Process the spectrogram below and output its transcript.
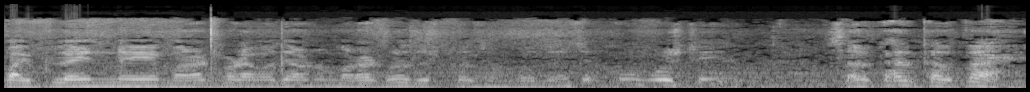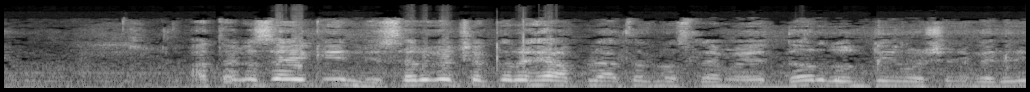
पाईपलाईनने मराठवाड्यामध्ये आणून मराठवाडा दुष्काळ संपवतो अशा खूप गोष्टी सरकार करत आहे आता कसं आहे की निसर्ग चक्र हे आपल्या हातात नसल्यामुळे दर दोन तीन वर्षांनी काहीतरी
